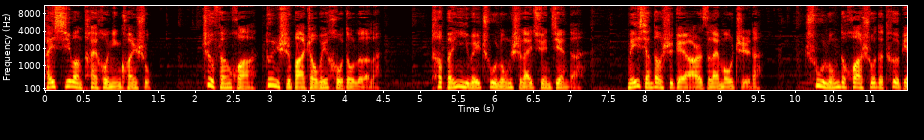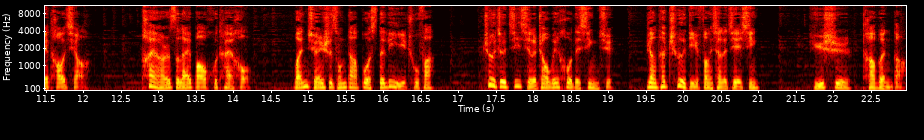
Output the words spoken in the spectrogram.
还希望太后您宽恕。这番话顿时把赵威后逗乐了。他本以为触龙是来劝谏的，没想到是给儿子来谋职的。触龙的话说的特别讨巧，派儿子来保护太后，完全是从大 boss 的利益出发。这就激起了赵威后的兴趣，让他彻底放下了戒心。于是他问道：“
